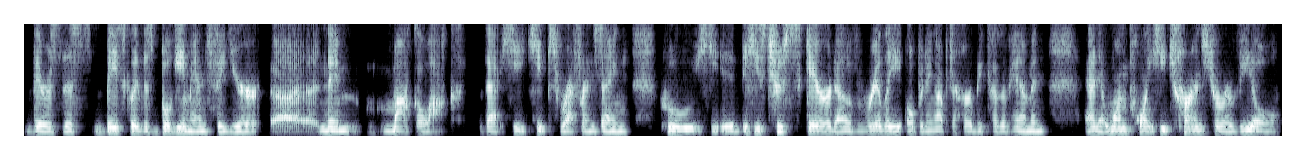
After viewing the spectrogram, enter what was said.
there's this basically this boogeyman figure uh, named Makalak that he keeps referencing, who he, he's too scared of really opening up to her because of him, and and at one point he turns to reveal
